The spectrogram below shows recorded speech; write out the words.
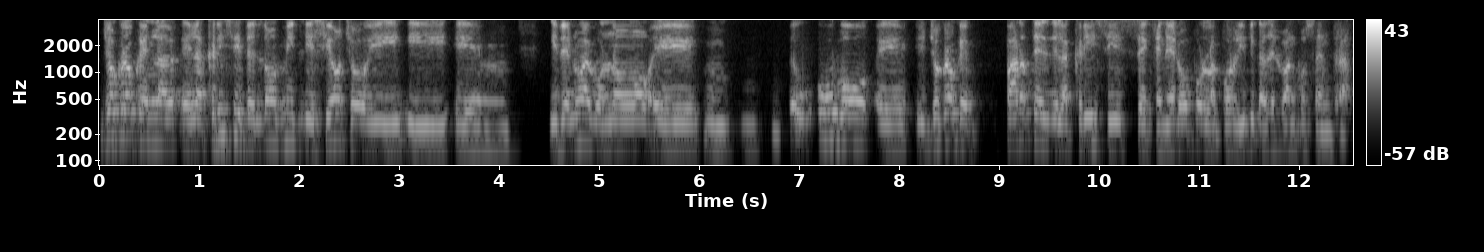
Yo creo que en la, crisis del 2018 y, em, y de nuevo, no eh, hubo, eh, yo creo que parte de la crisis se generó por la política del Banco Central.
